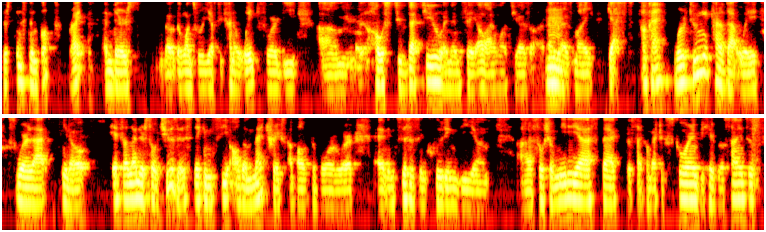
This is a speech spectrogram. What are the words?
there's Instant Book, right? And there's the, the ones where you have to kind of wait for the um, host to vet you and then say, "Oh, I want you as, our, as, Mm. as my guest." Okay. we're doing it kind of that way so where that you know if a lender so chooses they can see all the metrics about the borrower and this is including the um, uh, social media aspect the psychometric scoring behavioral sciences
